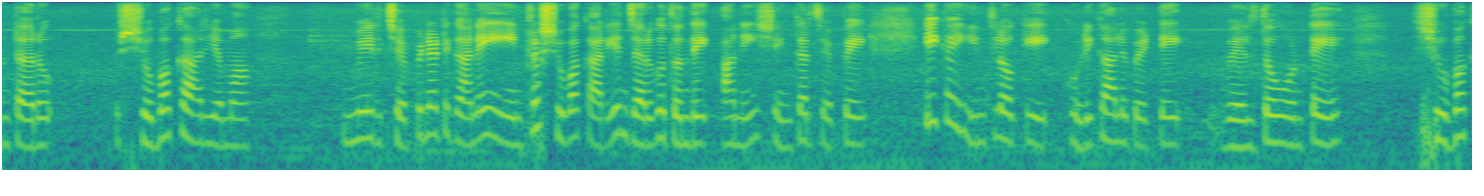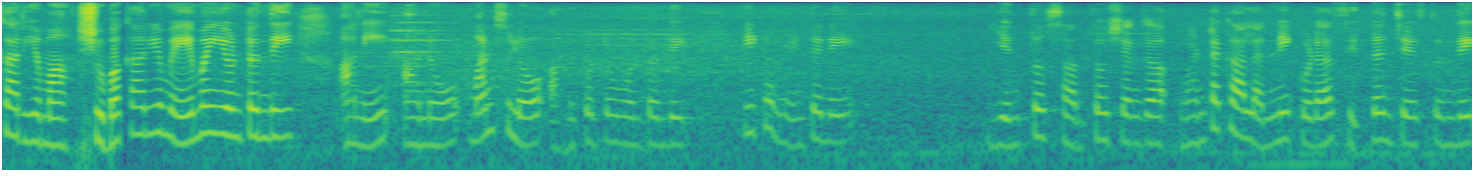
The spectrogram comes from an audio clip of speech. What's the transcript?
ఉంటారు. శుభకార్యమా? మీరు చెప్పినట్టుగానే ఈ ఇంట్లో శుభకార్యం జరుగుతుంది అని శంకర్ చెప్పి ఇక ఇంట్లోకి కుడికాలు పెట్టి వెళ్తూ ఉంటే శుభకార్యమా? శుభకార్యం ఏమై ఉంటుంది? అని అను మనసులో అనుకుంటూ ఉంటుంది. ఇక వెంటనే ఎంతో సంతోషంగా వంటకాలన్నీ కూడా సిద్ధం చేస్తుంది.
